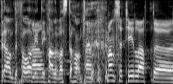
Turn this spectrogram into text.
brandfarligt Ja. i halva stan. man ser till att eh,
